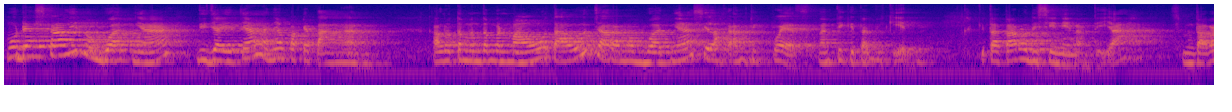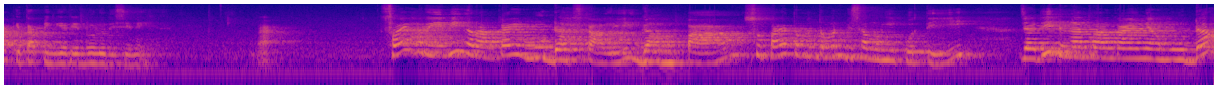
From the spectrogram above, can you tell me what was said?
Mudah sekali membuatnya, dijahitnya hanya pakai tangan. Kalau teman-teman mau tahu cara membuatnya, silahkan request, nanti kita bikin. Kita taruh di sini nanti ya. Sementara kita pinggirin dulu di sini. Nah, saya hari ini ngerangkai mudah sekali, gampang, supaya teman-teman bisa mengikuti. Jadi dengan rangkaian yang mudah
